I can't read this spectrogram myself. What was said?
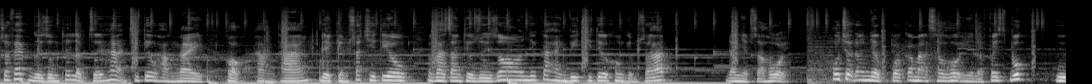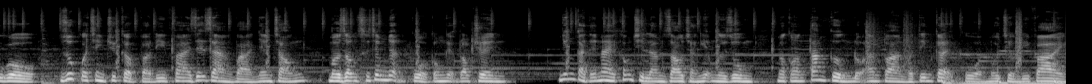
cho phép người dùng thiết lập giới hạn chi tiêu hàng ngày hoặc hàng tháng để kiểm soát chi tiêu và giảm thiểu rủi ro như các hành vi chi tiêu không kiểm soát. Đăng nhập xã hội hỗ trợ đăng nhập qua các mạng xã hội như là Facebook, Google giúp quá trình truy cập vào DeFi dễ dàng và nhanh chóng, mở rộng sự chấp nhận của công nghệ blockchain. Những cải tiến này không chỉ làm giàu trải nghiệm người dùng mà còn tăng cường độ an toàn và tin cậy của môi trường DeFi.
